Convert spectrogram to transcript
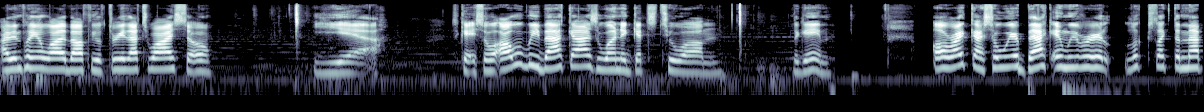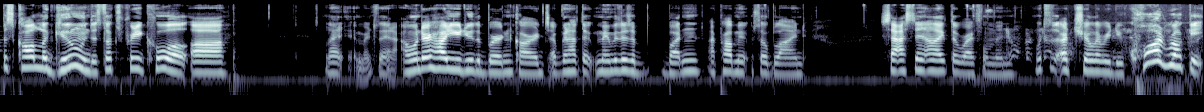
I've been playing a lot of Battlefield 3, that's why, so yeah. Okay, so I will be back guys when it gets to um the game. Alright guys, so we're back and we were looks like the map is called Lagoon. This looks pretty cool. Uh I wonder how you do the burn cards. I'm gonna have to maybe there's a button. I probably so blind. Assassin, I like the rifleman. What does artillery do? Quad rocket!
